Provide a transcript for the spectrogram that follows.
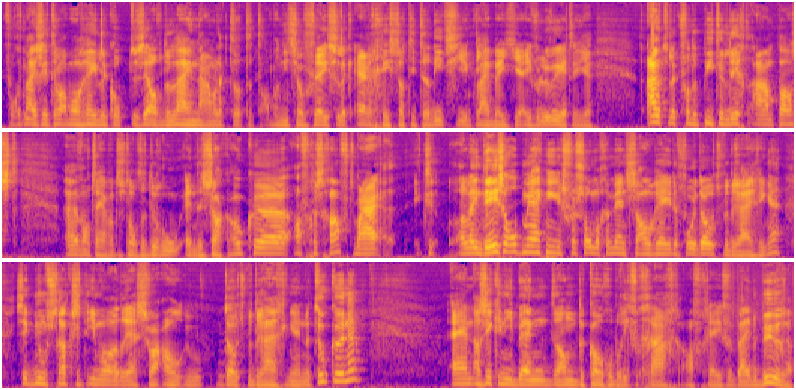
volgens mij zitten we allemaal redelijk op dezelfde lijn. Namelijk dat het allemaal niet zo vreselijk erg is dat die traditie een klein beetje evolueert. En je het uiterlijk van de Pieten licht aanpast. Eh, want we hebben tenslotte de roe en de zak ook afgeschaft. Maar ik, alleen deze opmerking is voor sommige mensen al reden voor doodsbedreigingen. Dus ik noem straks het e-mailadres waar al uw doodsbedreigingen naartoe kunnen. En als ik er niet ben, dan de kogelbrieven graag afgeven bij de buren.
